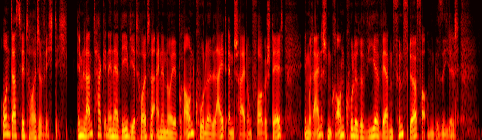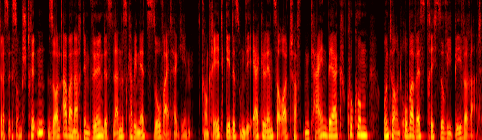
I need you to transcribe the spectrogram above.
Und das wird heute wichtig. Im Landtag in NRW wird heute eine neue Braunkohle-Leitentscheidung vorgestellt. Im rheinischen Braunkohlerevier werden fünf Dörfer umgesiedelt. Das ist umstritten, soll aber nach dem Willen des Landeskabinetts so weitergehen. Konkret geht es um die Erkelenzer Ortschaften Keinberg, Kuckum, Unter- und Oberwestrich sowie Beverath.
